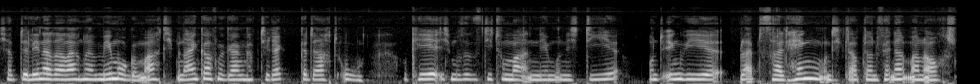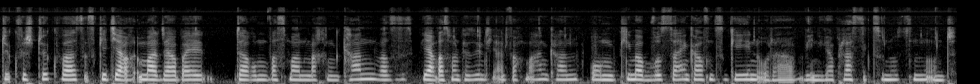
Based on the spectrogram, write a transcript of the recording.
ich habe der Lena danach eine Memo gemacht. Ich bin einkaufen gegangen, habe direkt gedacht, oh, okay, ich muss jetzt die Tomaten nehmen und nicht die. Und irgendwie bleibt es halt hängen und ich glaube, dann verändert man auch Stück für Stück was. Es geht ja auch immer dabei darum, was man machen kann, was es, ja, was man persönlich einfach machen kann, um klimabewusster einkaufen zu gehen oder weniger Plastik zu nutzen. Und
